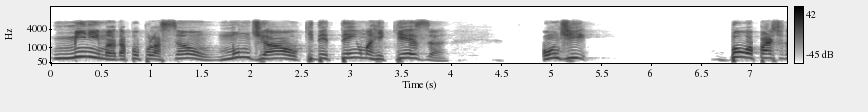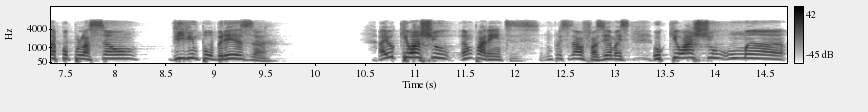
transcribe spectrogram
mínima da população mundial que detém uma riqueza onde boa parte da população vive em pobreza. Aí o que eu acho, é um parênteses, não precisava fazer, mas o que eu acho uma.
